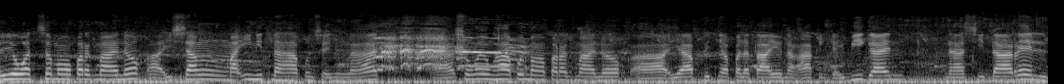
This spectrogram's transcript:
So yo, what's up mga paragmanok? Ah, isang mainit na hapon sa inyong lahat. Ah, so ngayong hapon mga paragmanok, ah, i-update nga pala tayo ng aking kaibigan na si Darrell.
